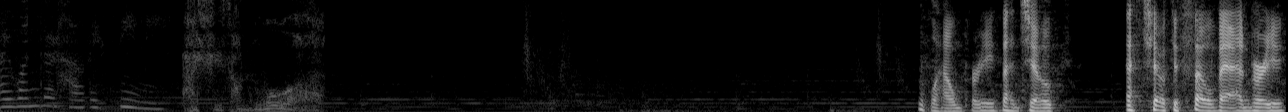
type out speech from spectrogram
I wonder how they see me. Ashes on war. Wow, Bree, that joke. That joke is so bad, Bree.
